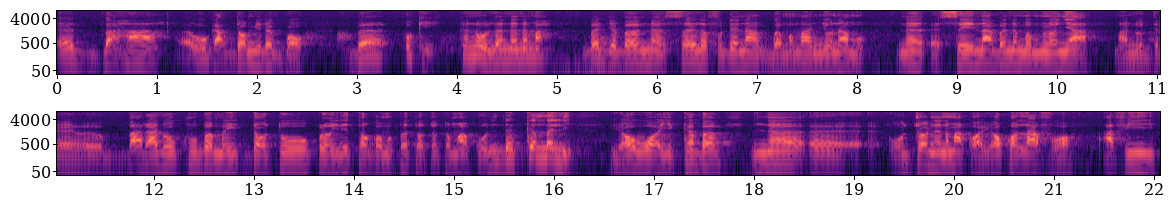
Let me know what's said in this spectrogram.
egba hã wogadɔ mi ɖe gbɔ be ok ke ne wòle nenema be dze be ne ese le fu ɖe na agbeme ma nyo na mɔ ne ese na be ne memlɔ nya mano dre baɖa ɖewo ku be me yi tɔto kplɔ yi ɖe tɔgɔme kple tɔtɔtɔ ma ko ŋdeke meli yewoawɔ yi ke be ne wodzɔ e, nenema kɔ yewoakɔ la avɔ hafi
